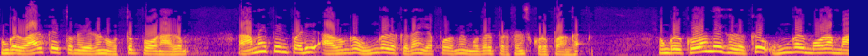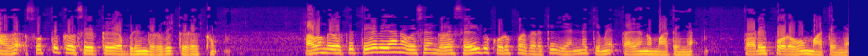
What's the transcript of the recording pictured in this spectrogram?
உங்கள் வாழ்க்கை துணையுடன் ஒத்து போனாலும் அமைப்பின்படி அவங்க உங்களுக்கு தான் எப்போவுமே முதல் ப்ரிஃபரன்ஸ் கொடுப்பாங்க. உங்கள் குழந்தைகளுக்கு உங்கள் மூலமாக சொத்துக்கள் சேர்க்கை அப்படிங்கிறது கிடைக்கும். அவங்களுக்கு தேவையான விஷயங்களை செய்து கொடுப்பதற்கு என்றைக்குமே தயங்க மாட்டீங்க. தடை போடவும் மாட்டீங்க.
